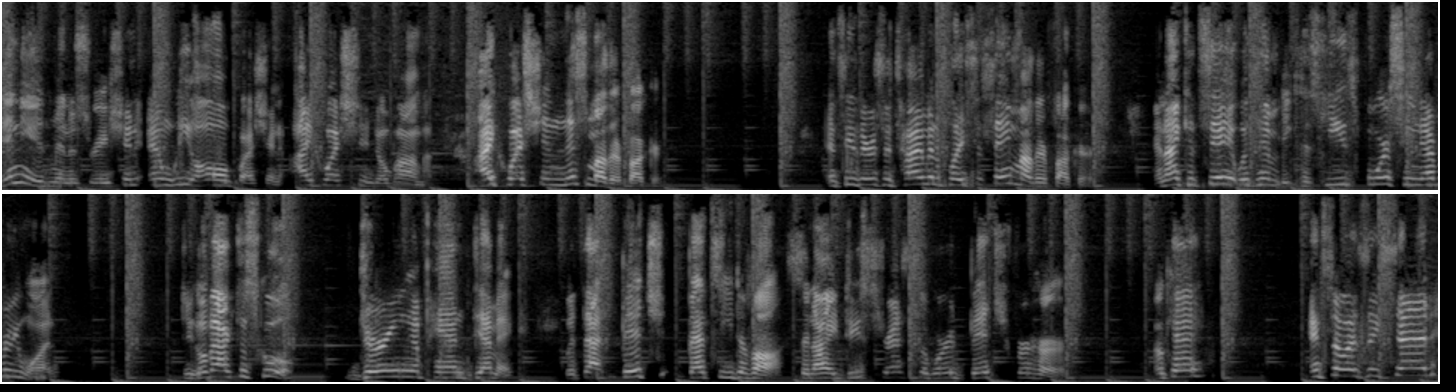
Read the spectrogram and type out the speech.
in the administration and we all question. I questioned Obama. I questioned this motherfucker. And see, there's a time and a place to say motherfucker. And I could say it with him because he's forcing everyone to go back to school during a pandemic with that bitch Betsy DeVos. And I do stress the word bitch for her. Okay? And so, as they said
